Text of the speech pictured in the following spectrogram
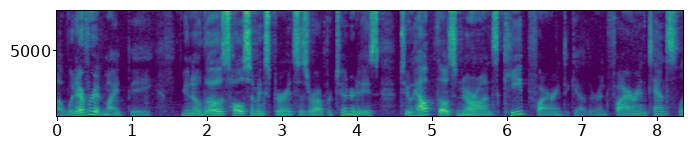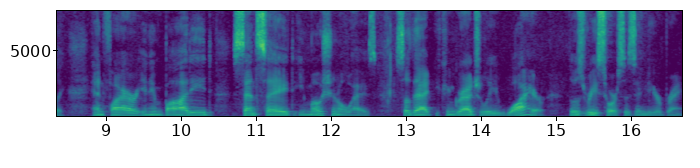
uh, whatever it might be. You know, those wholesome experiences are opportunities to help those neurons keep firing together and fire intensely and fire in embodied, sensate, emotional ways so that you can gradually wire those resources into your brain.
